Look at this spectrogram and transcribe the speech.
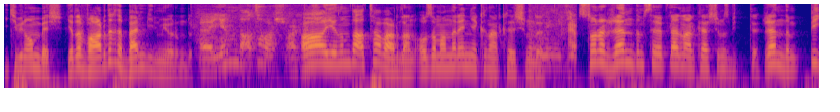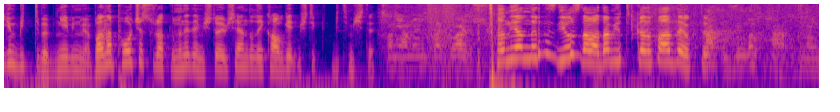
2015. Ya da vardır da ben bilmiyorumdur. Eee yanında ata var arkadaşlar. Aa yanımda ata var lan. O zamanlar en yakın arkadaşımdı. İki Sonra random sebeplerden arkadaşlığımız bitti. Random bir gün bitti böyle niye bilmiyorum. Bana poğaça suratlı mı ne demişti öyle bir şeyden dolayı kavga etmiştik bitmişti. tanıyanlarınız belki vardır. Tanıyanlarınız diyorsun ama adam YouTube kanalı falan da yoktu. Ben uzundan, ha uzundan var.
